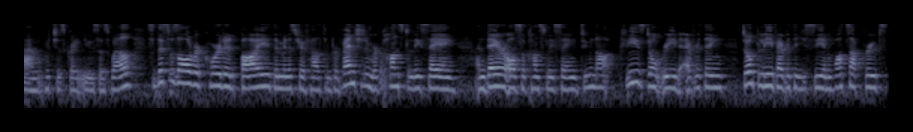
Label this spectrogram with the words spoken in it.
um, which is great news as well. So this was all recorded by the Ministry of Health and Prevention. And we're constantly saying, and they are also constantly saying, do not, please don't read everything. Don't believe everything you see in WhatsApp groups.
